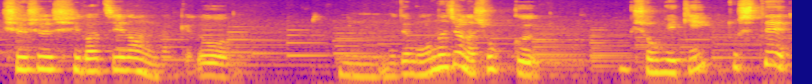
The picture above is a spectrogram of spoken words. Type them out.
収集しがちなんだけど、うん、でも同じようなショック衝撃として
